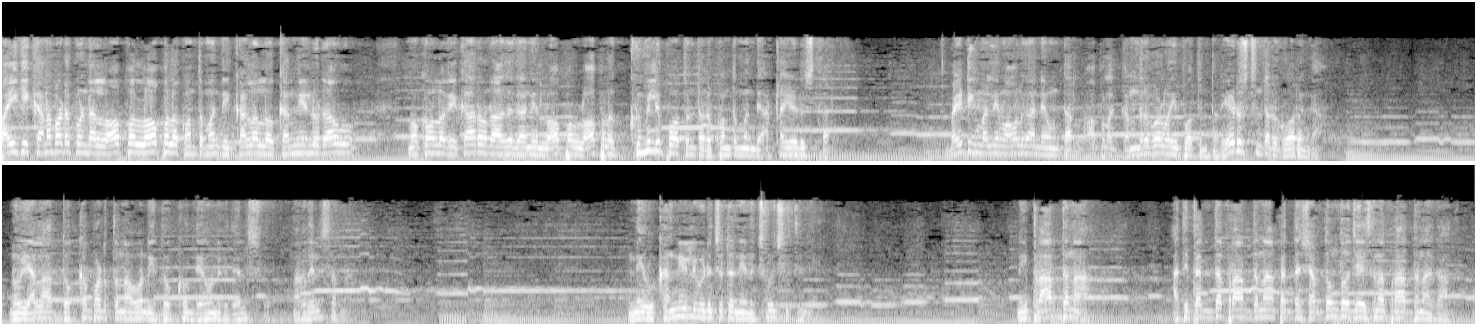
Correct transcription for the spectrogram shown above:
పైకి కనబడకుండా లోపల లోపల కొంతమంది కళ్ళల్లో కన్నీళ్ళు రావు. ముఖంలో వికారం రాదు కానీ లోపల లోపల కుమిలిపోతుంటారు కొంతమంది. అట్లా ఏడుస్తారు. బయటికి మళ్ళీ మామూలుగానే ఉంటారు. లోపల గందరగోళం అయిపోతుంటారు. ఏడుస్తుంటారు ఘోరంగా. నువ్వు ఎలా దుఃఖపడుతున్నావో నీ దుఃఖం దేవునికి తెలుసు. నాకు తెలుసు అన్న. నీవు కన్నీళ్ళు విడుచుట నేను చూచి తిని నీ ప్రార్థన అతి పెద్ద ప్రార్థన పెద్ద శబ్దంతో చేసిన ప్రార్థన కాదు.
